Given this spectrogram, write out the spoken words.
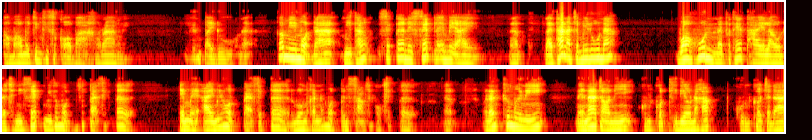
เอาเมาส์มาจิ้มที่สกอร์บาร์ข้างล่างนี่เลื่อนไปดูนะ ก็มีหมดนะฮะ มีทั้งเซกเตอร์ในเซตและ MAI นะครับหลายท่านอาจจะไม่รู้นะ ว่าหุ้นในประเทศไทยเราดัชนีเซตมีทั้งหมด 28 เซกเตอร์ MAI มีทั้งหมด8เซกเตอร์รวมกันทั้งหมดเป็น 36เซกเตอร์นะเพราะนั้นเครื่องมือนี้ในหน้าจอนี้คุณกดทีเดียวนะครับ คุณก็จะได้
